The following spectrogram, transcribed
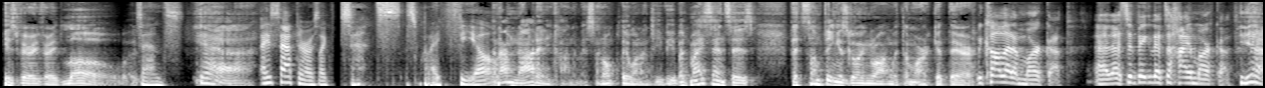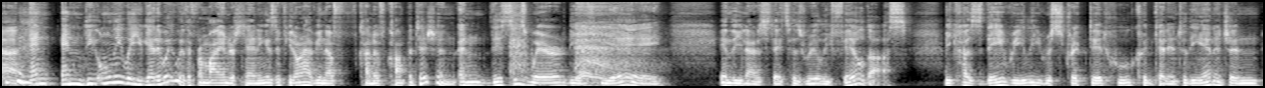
is very, very low. Sense. Yeah. I sat there, I was like, sense is what I feel. And I'm not an economist. I don't play one on TV, but my sense is that something is going wrong with the market there. We call that a markup. Uh, that's a big, that's a high markup. Yeah. and and the only way you get away with it, from my understanding, is if you don't have enough kind of competition. And this is where the FDA in the United States has really failed us because they really restricted who could get into the antigen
